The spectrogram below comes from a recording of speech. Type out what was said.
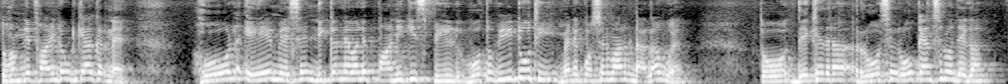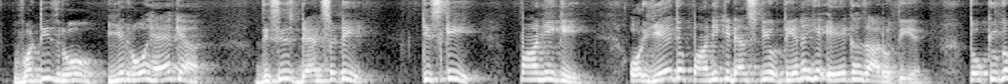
तो हमने फाइंड आउट क्या करना है? होल ए में से निकलने वाले पानी की स्पीड वो तो वी टू थी। मैंने क्वेश्चन मार्क डाला हुआ है। तो देखें जरा, रो से रो कैंसिल हो जाएगा। What is rho? ये रो है क्या? दिस इज़ डेंसिटी किसकी? पानी की। और ये जो पानी की डेंसिटी होती है ना, ये एक हज़ार होती है। तो क्योंकि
